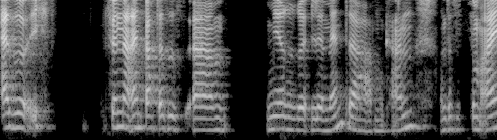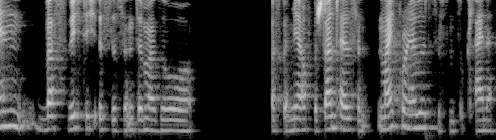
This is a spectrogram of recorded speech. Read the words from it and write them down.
also ich finde einfach, dass es ähm, mehrere Elemente haben kann. Und das ist zum einen, was wichtig ist, es sind immer so, was bei mir auch Bestandteil ist, sind Microhabits. Das sind so kleine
